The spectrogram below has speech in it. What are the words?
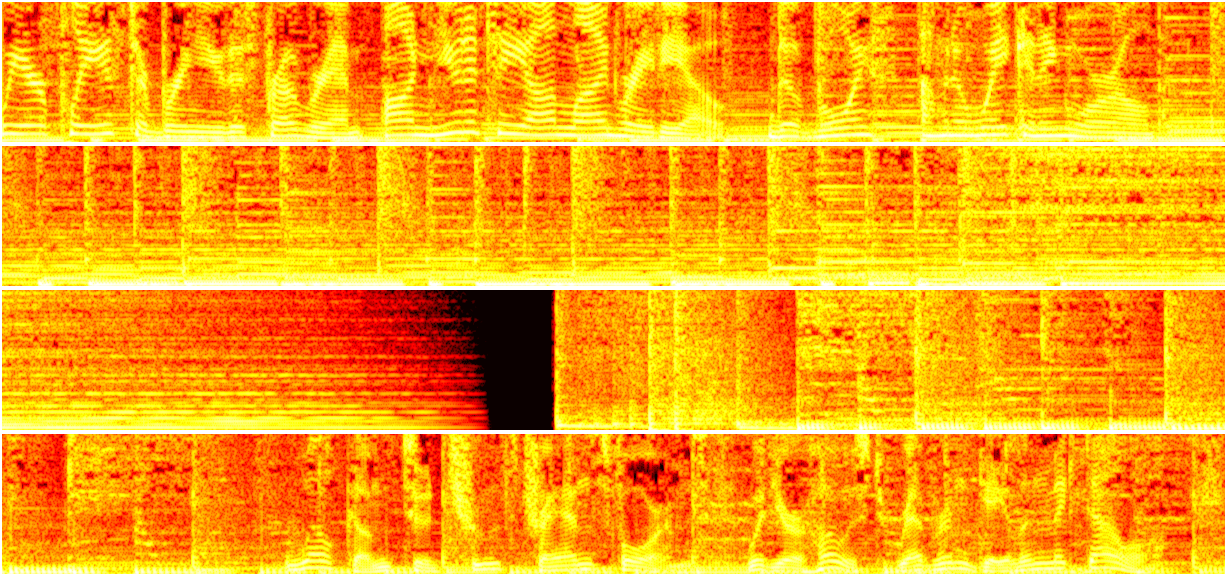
We are pleased to bring you this program on Unity Online Radio, the voice of an awakening world. Welcome to Truth Transforms with your host, Reverend Galen McDowell,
